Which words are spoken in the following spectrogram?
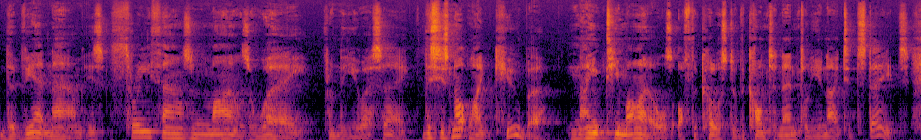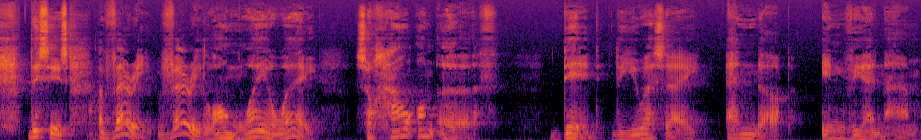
that Vietnam is 3,000 miles away from the USA. This is not like Cuba, 90 miles off the coast of the continental United States. This is a very, very long way away. So, how on earth did the USA end up in Vietnam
